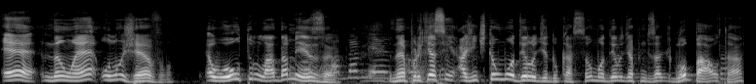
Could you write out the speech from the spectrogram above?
é não é o longevo, é o outro lado da mesa. Lado da mesa né? Porque assim, a gente tem um modelo de educação, um modelo de aprendizagem global, tá?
